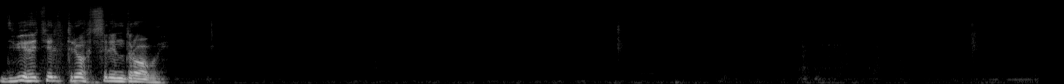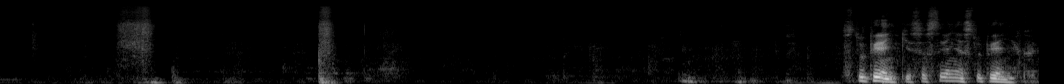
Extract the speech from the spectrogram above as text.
Двигатель трехцилиндровый. Ступеньки, состояние ступенек.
